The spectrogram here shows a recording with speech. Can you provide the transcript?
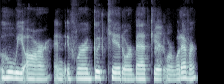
who we are and if we're a good kid or a bad kid or whatever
